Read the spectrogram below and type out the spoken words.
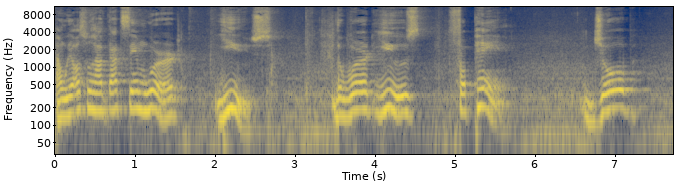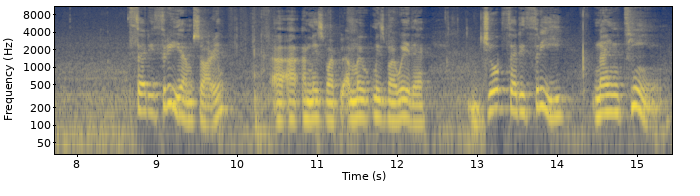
And we also have that same word, use. The word use for pain. Job 33, I'm sorry. I, I, missed my, I missed my way there. Job 33, 19.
